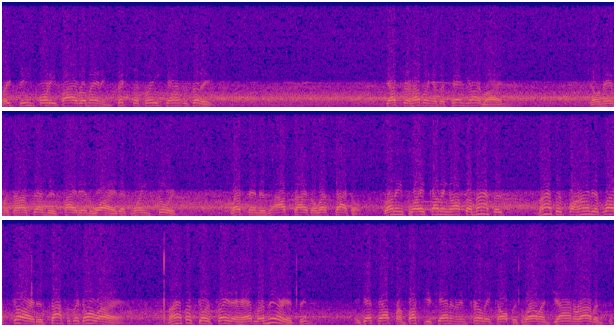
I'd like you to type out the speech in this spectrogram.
13.45 remaining. 6 to 3, Kansas City. Jets are huddling at the 10-yard line. Joe Namath now sends his tight end wide. That's Wayne Stewart. Left end is outside the left tackle. Running play coming off the Mathis. Mathis behind his left guard is stopped at the goal line. Mathis goes straight ahead. Lanier hits him. He gets help from Buck Buchanan and Curley Culp as well, and John Robinson.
